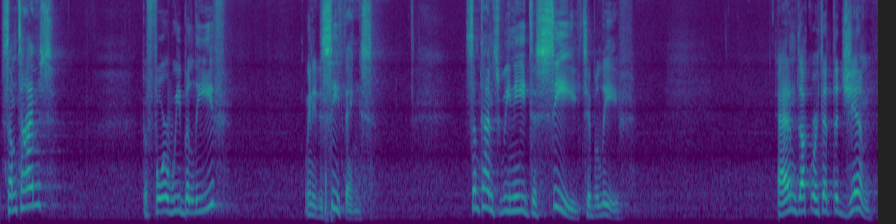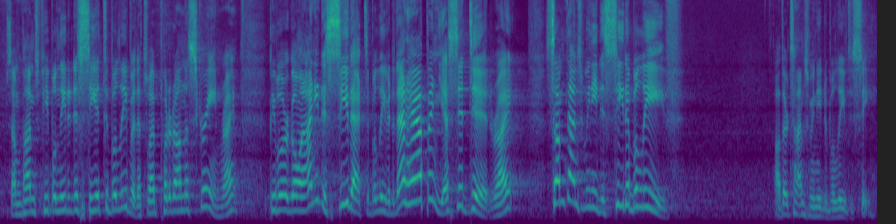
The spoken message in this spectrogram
Sometimes, before we believe, we need to see things. Sometimes we need to see to believe. Adam Duckworth at the gym. Sometimes people needed to see it to believe it. That's why I put it on the screen, right? People are going, I need to see that to believe it. Did that happen? Yes, it did, right? Sometimes we need to see to believe. Other times we need to believe to see.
